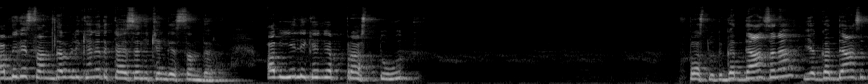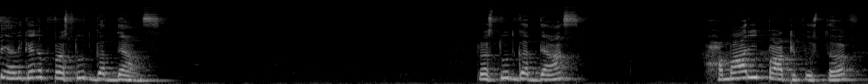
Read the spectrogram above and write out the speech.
अब देखिए, संदर्भ लिखेंगे तो कैसे लिखेंगे संदर्भ? अब ये लिखेंगे प्रस्तुत। प्रस्तुत। गद्यांश है ना? ये गद्यांश तो यहाँ लिखेंगे प्रस्तुत गद्यांश। प्रस्तुत गद्यांश। हमारी पाठ्य पुस्तक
